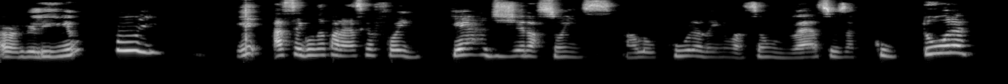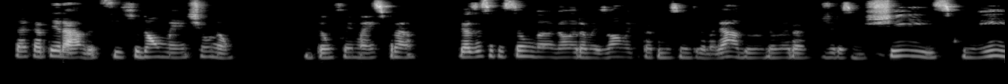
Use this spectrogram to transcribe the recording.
orgulhinho. Ui. E a segunda palestra foi Guerra de Gerações, a loucura da inovação versus a cultura da carteirada, se isso dá um match ou não. Então foi mais para trazer essa questão da galera mais nova que está começando a trabalhar, da galera de geração X, com Y,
